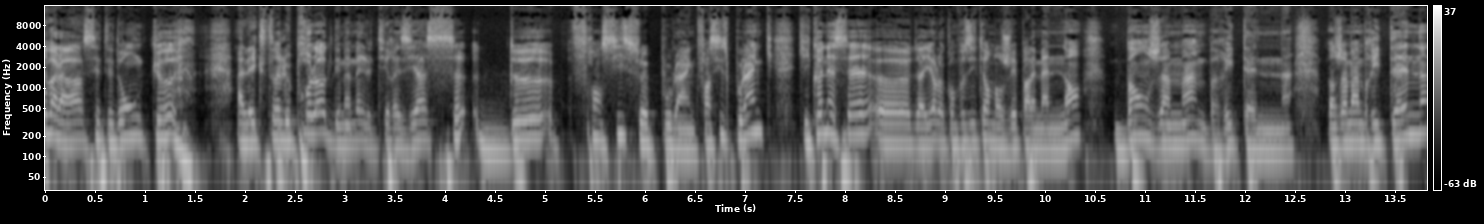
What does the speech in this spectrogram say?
Et voilà, c'était donc euh, un extrait, le prologue des Mamelles de Tirésias de Francis Poulenc. Francis Poulenc, qui connaissait euh, d'ailleurs le compositeur dont je vais parler maintenant, Benjamin Britten. Benjamin Britten,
